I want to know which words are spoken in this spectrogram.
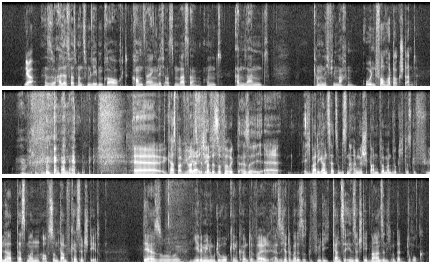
ja, Also alles, was man zum Leben braucht, kommt eigentlich aus dem Wasser. Und an Land kann man nicht viel machen. und vom Hotdog-Stand. äh, Kaspar, wie war ja, das für ich dich? fand das so verrückt. Also äh, ich war die ganze Zeit so ein bisschen angespannt, weil man wirklich das Gefühl hat, dass man auf so einem Dampfkessel steht, der so jede Minute hochgehen könnte. Weil, also ich hatte immer das Gefühl, die ganze Insel steht wahnsinnig unter Druck.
